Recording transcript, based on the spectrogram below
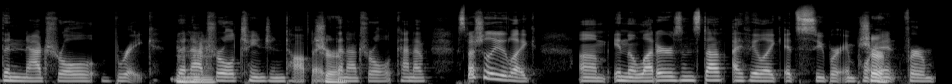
the natural break, the Mhm. natural change in topic, Sure. the natural kind of, especially like um in the letters and stuff. I feel like it's super important for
